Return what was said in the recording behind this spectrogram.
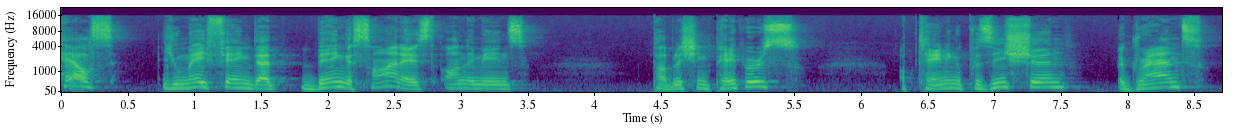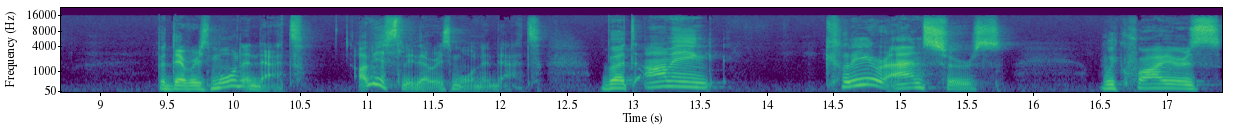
Else, you may think that being a scientist only means publishing papers, obtaining a position, a grant, but there is more than that. Obviously, there is more than that. But having clear answers requires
